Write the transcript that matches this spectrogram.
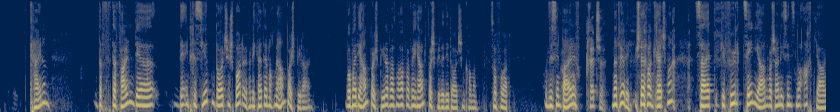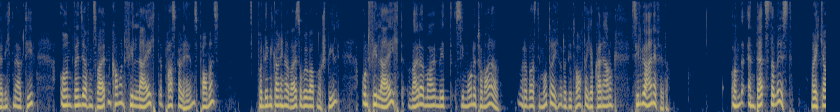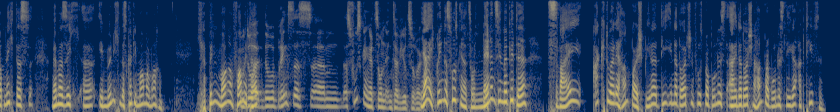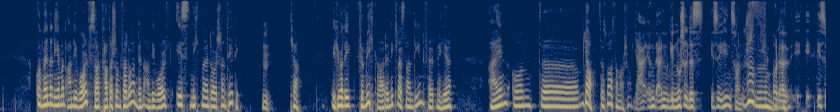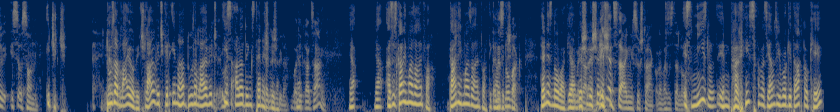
keinen. Da, da fallen der, der interessierten deutschen Sportöffentlichkeit ja noch mehr Handballspieler ein. Wobei die Handballspieler, pass mal auf, auf welche Handballspieler die Deutschen kommen. Sofort. Und sie sind beide. Auf Kretsche. Natürlich. Stefan Kretschmer, seit gefühlt zehn Jahren, wahrscheinlich sind es nur acht Jahre nicht mehr aktiv. Und wenn sie auf den zweiten kommen, vielleicht Pascal Hens, Pommes, von dem ich gar nicht mehr weiß, ob er überhaupt noch spielt. Und vielleicht, weil er mal mit Simone Tomala, oder war es die Mutter ich- oder die Tochter, ich habe keine Ahnung, Silvia Heinefeder. Und and that's the list. Weil ich glaube nicht, dass, wenn man sich äh, in München, das könnte ich morgen mal machen, Ich bin morgen am Du, Vormittag. du, du bringst das, ähm, das Fußgängerzonen-Interview zurück. Ja, ich bringe das Fußgängerzone. Nennen Sie mir bitte zwei aktuelle Handballspieler, die in der deutschen Fußball-Bundes äh, in der deutschen Handball-Bundesliga aktiv sind. Und wenn dann jemand Andy Wolf sagt, hat er schon verloren, denn Andy Wolf ist nicht mehr in Deutschland tätig. Hm. Tja, ich überlege für mich gerade, Niklas Landin fällt mir hier ein und äh, ja, das war's dann auch schon. Ja, irgendein genuscheltes Isuhinson. Oder Isu, Isuson. Icic. Dusan Lajovic. Lajovic geht immer. Dusan Lajovic immer. ist allerdings Tennisspieler. Tennisspieler, wollte ich gerade sagen. Ja, ja. Also ist gar nicht mal so einfach. Gar nicht mal so einfach. Die Dennis ganze Geschichte. Dennis Novak, ja. Wir, wir, wir, es da eigentlich so stark? Oder was ist da los? es nieselt in Paris, aber sie haben sich wohl gedacht, okay,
